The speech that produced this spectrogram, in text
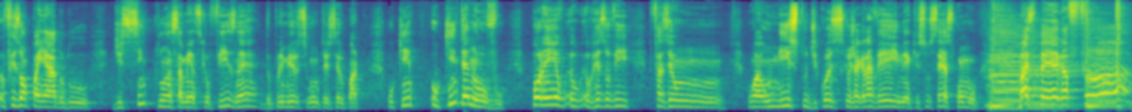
eu fiz um apanhado do, de cinco lançamentos que eu fiz, né? Do primeiro, segundo, terceiro, quarto. O quinto, o quinto é novo. Porém, eu, eu, eu resolvi fazer um, uma- um misto de coisas que eu já gravei, né? Que sucesso, como Mas pega fogo,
